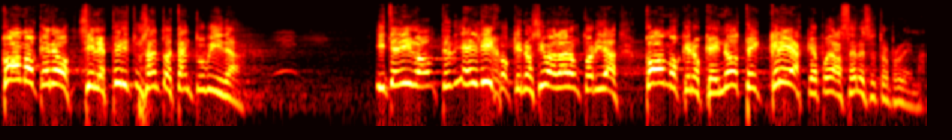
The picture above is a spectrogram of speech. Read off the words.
¿Cómo que no? Si el Espíritu Santo está en tu vida. Y te digo, Él dijo que nos iba a dar autoridad. ¿Cómo que no? Que no te creas que pueda hacerles otro problema.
